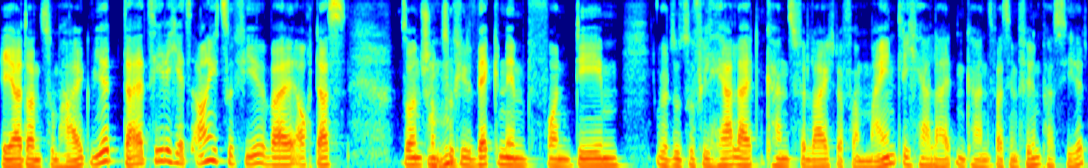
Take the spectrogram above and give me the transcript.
er dann zum Hulk wird. Da erzähle ich jetzt auch nicht zu viel, weil auch das sonst schon zu viel wegnimmt von dem, oder du zu viel herleiten kannst vielleicht, oder vermeintlich herleiten kannst, was im Film passiert.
